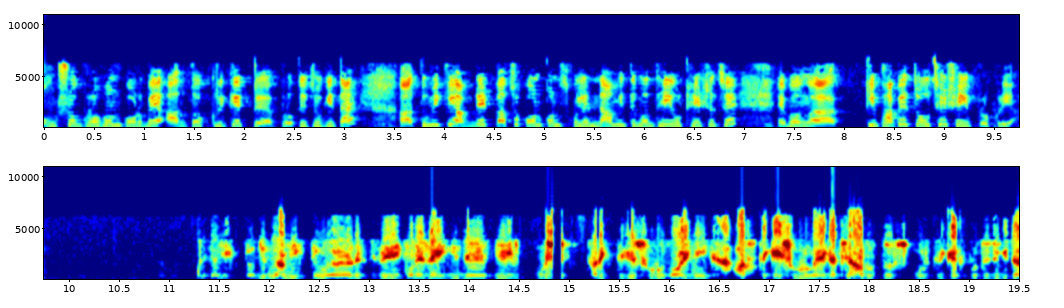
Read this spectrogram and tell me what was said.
অংশগ্রহণ করবে আন্ত ক্রিকেট প্রতিযোগিতায় তুমি কি আপডেট পাচ্ছ? কোন কোন স্কুলের নাম ইতিমধ্যেই উঠে এসেছে এবং কীভাবে চলছে সেই প্রক্রিয়া? একটু আমি একটু করে দেই যে এই কুড়ি তারিখ থেকে শুরু হয়নি, আজ থেকেই শুরু হয়ে গেছে আদত্ত স্কুল ক্রিকেট প্রতিযোগিতা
